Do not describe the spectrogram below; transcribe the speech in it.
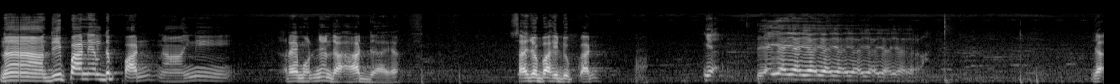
Nah, di panel depan, nah ini remote-nya enggak ada ya. Saya coba hidupkan. Ya. Ya ya ya ya ya ya ya ya ya ya. Ya.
